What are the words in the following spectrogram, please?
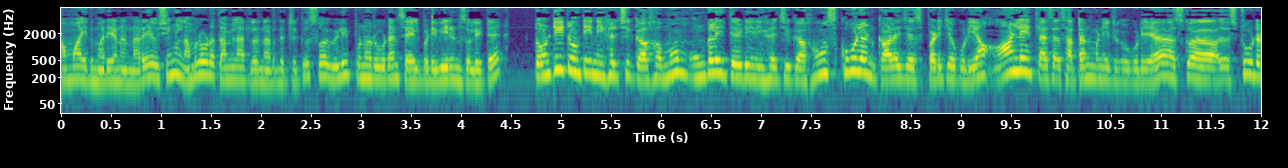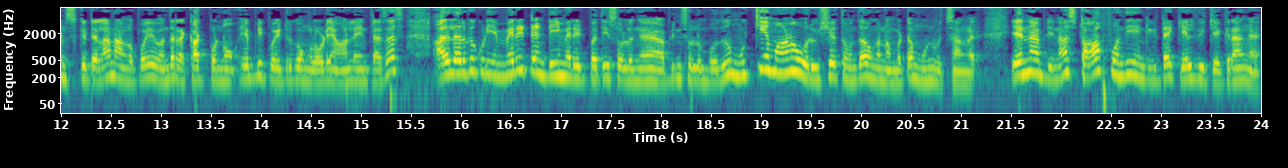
ஆமா இது மாதிரியான நிறைய விஷயங்கள் நம்மளோட தமிழ்நாட்டில் நடந்துட்டு இருக்கு. சோ விழிப்புணர்வுடன் செயல்படுவீர்னு சொல்லிட்டு டுவெண்ட்டி டுவெண்ட்டி நிகழ்ச்சிக்காகவும் உங்களை தேடி நிகழ்ச்சிக்காகவும் ஸ்கூல் அண்ட் காலேஜஸ் படிக்கக்கூடிய ஆன்லைன் கிளாஸஸ் அட்டன் பண்ணிட்டு இருக்கக்கூடிய ஸ்டூடெண்ட்ஸ் கிட்ட எல்லாம் நாங்க போய் வந்து ரெக்கார்ட் பண்ணோம். எப்படி போயிட்டு இருக்கு உங்களுடைய ஆன்லைன் கிளாஸஸ் அதுல இருக்கக்கூடிய மெரிட் அண்ட் டிமெரிட் பத்தி சொல்லுங்க அப்படின்னு சொல்லும்போது முக்கியமான ஒரு விஷயத்த வந்து அவங்க நம்மகிட்ட முன் வச்சாங்க. என்ன அப்படின்னா ஸ்டாஃப் வந்து எங்ககிட்ட கேள்வி கேட்கறாங்க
